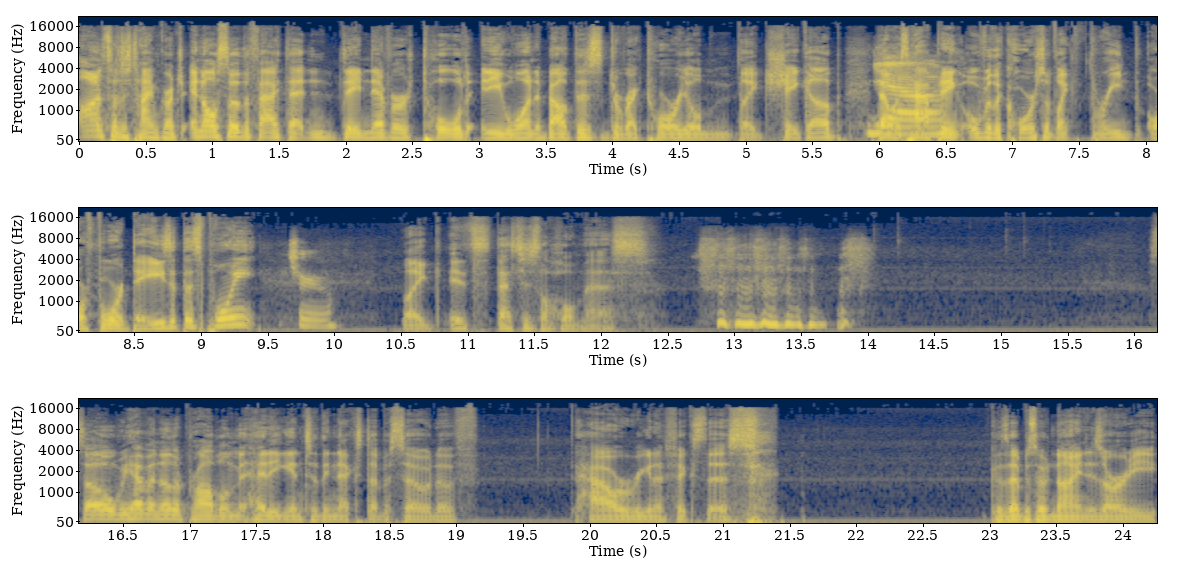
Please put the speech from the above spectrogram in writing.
on such a time crunch, and also the fact that they never told anyone about this directorial like shakeup that was happening over the course of like three or four days at this point. True. Like, it's that's just a whole mess. So we have another problem heading into the next episode of how are we going to fix this? Because episode 9 has already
